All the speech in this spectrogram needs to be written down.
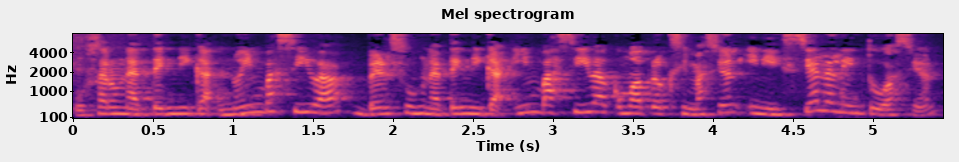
usar una técnica no invasiva versus una técnica invasiva como aproximación inicial a la intubación.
